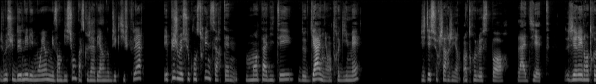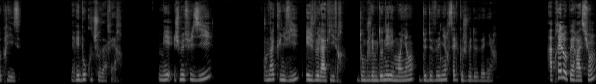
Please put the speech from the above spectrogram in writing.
je me suis donné les moyens de mes ambitions parce que j'avais un objectif clair et puis je me suis construit une certaine mentalité de gagne, entre guillemets. J'étais surchargée hein, entre le sport, la diète, gérer l'entreprise. Il y avait beaucoup de choses à faire. Mais je me suis dit, on n'a qu'une vie et je veux la vivre. Donc je vais me donner les moyens de devenir celle que je veux devenir. Après l'opération,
